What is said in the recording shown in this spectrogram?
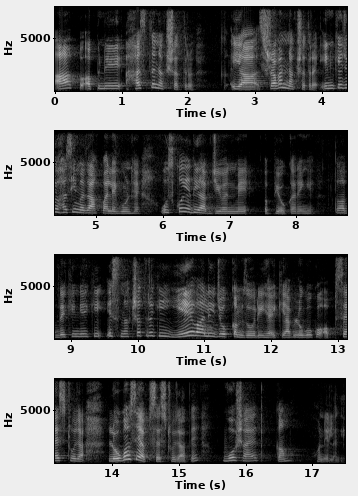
आप अपने हस्त नक्षत्र या श्रवण नक्षत्र, इनके जो हँसी मज़ाक वाले गुण हैं, उसको यदि आप जीवन में उपयोग करेंगे तो आप देखेंगे कि इस नक्षत्र की ये वाली जो कमज़ोरी है कि आप लोगों को ऑब्सेस्ड हो जा, लोगों से ऑब्सेस्ड हो जाते हैं, वो शायद कम होने लगे।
